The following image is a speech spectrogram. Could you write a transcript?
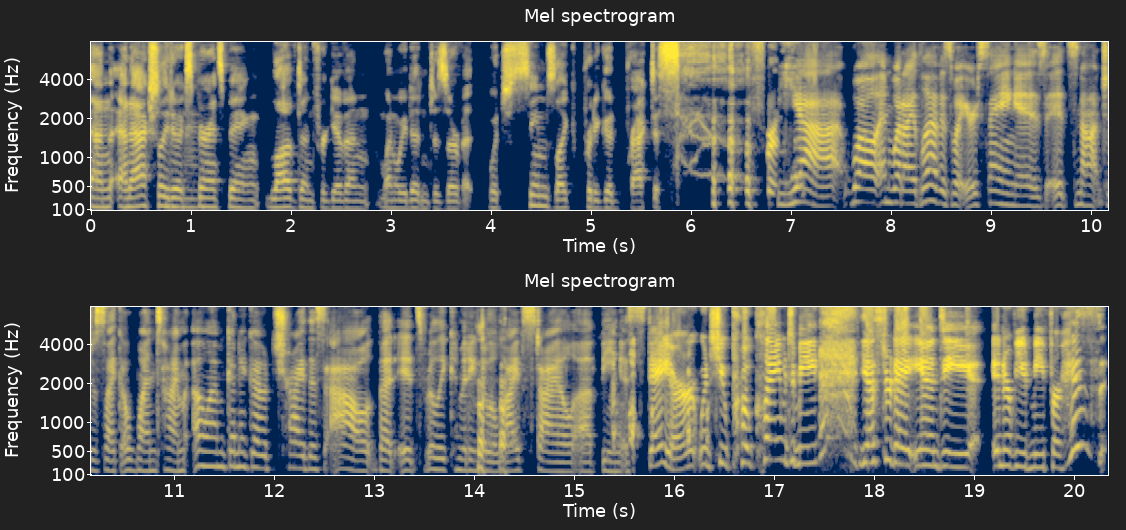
and and actually to mm-hmm. experience being loved and forgiven when we didn't deserve it, which seems like pretty good practice. yeah, well, and what I love is what you're saying is it's not just like a one time, oh, I'm going to go try this out, but it's really committing to a lifestyle of being a stayer, which you proclaimed me yesterday. Andy interviewed me for his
